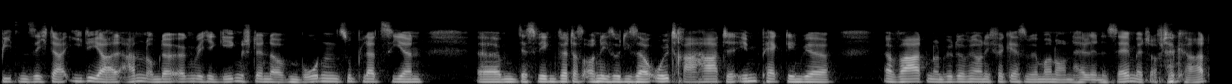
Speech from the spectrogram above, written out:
bieten sich da ideal an, um da irgendwelche Gegenstände auf dem Boden zu platzieren. Ähm, deswegen wird das auch nicht so dieser ultra harte Impact, den wir erwarten. Und wir dürfen ja auch nicht vergessen, wir haben auch noch ein Hell in a Cell Match auf der Card.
